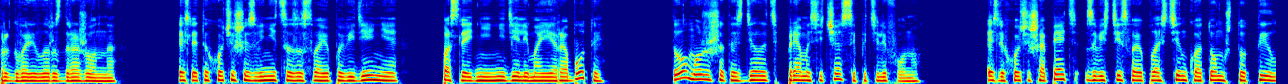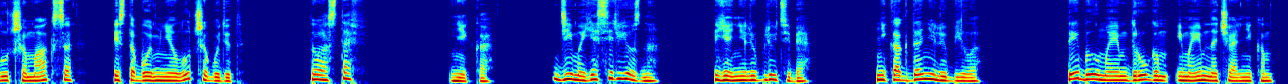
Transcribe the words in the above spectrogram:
проговорила раздраженно. «Если ты хочешь извиниться за свое поведение последние недели моей работы, то можешь это сделать прямо сейчас и по телефону. Если хочешь опять завести свою пластинку о том, что ты лучше Макса и с тобой мне лучше будет, то оставь. Ника. Дима, я серьезно. Я не люблю тебя. Никогда не любила. Ты был моим другом и моим начальником.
